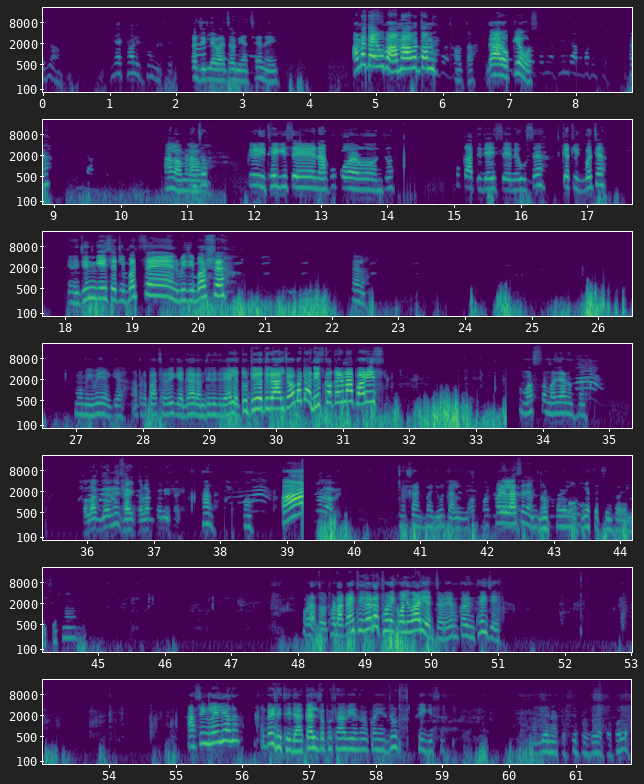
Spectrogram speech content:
ને ખાલી કુંડી છે. હજી લેવા જોનિયા છે ને. અમે તો ઊભા અમે હવે તો આવતા ગારો કેવો છે? હે? હાલો હમણાં. કીડી થઈ ગઈ છે ના હુકો જો હુકાતી જાય છે ને એવું છે. કેટલીક બચે. એની જિંદગી છે એટલી બચશે ને બીજી બચશે. ચાલો. મમ્મી વૈયા ગયા. આપણે પાછળ રહી ગયા ગારામ ધીરે ધીરે. હાલે તું ધીરે ધીરે હાલ જાવ બેટા ડિસ્કો કરમાં પડીશ. મસ્ત મજાનું છે. કલાક જે નહીં થાય કલાક તો નહીં થાય. હાલ હા. શાકભાજી ઉતારી લીધી પડેલા છે ને એમ તો. કરેલી એક જ કરેલી છે હમ. થોડા તો થોડા કાંઈથી ચડે થોડીક ઓલી વાડીએ જ ચડે એમ કરીને થઈ જાય. આ સિંગ લઈ લ્યો ને. ગઢી થઈ જાય કાલે તો પછી આવીએ તો કહીએ જો થઈ ગઈ છે. આ તો સીપો જોવા તો ભલે.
